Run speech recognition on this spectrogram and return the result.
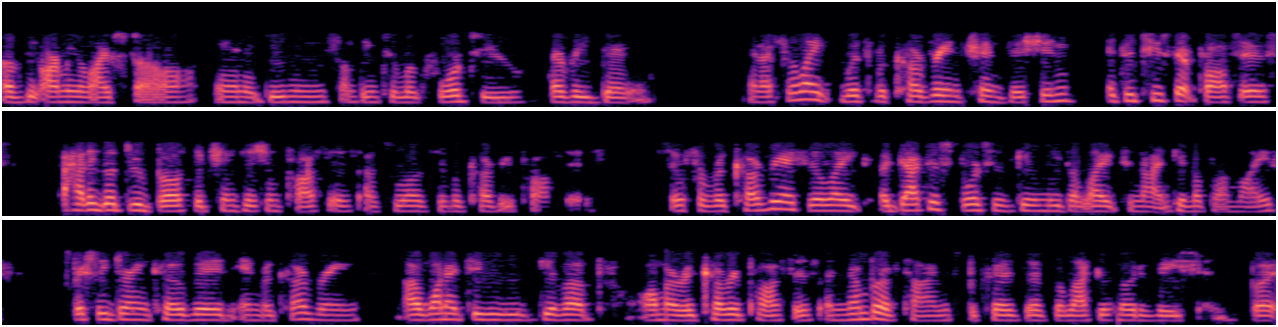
of the Army lifestyle. And it gave me something to look forward to every day. And I feel like with recovery and transition, it's a two step process. I had to go through both the transition process as well as the recovery process. So for recovery, I feel like adaptive sports has given me the light to not give up on life, especially during COVID and recovering. I wanted to give up on my recovery process a number of times because of the lack of motivation. But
